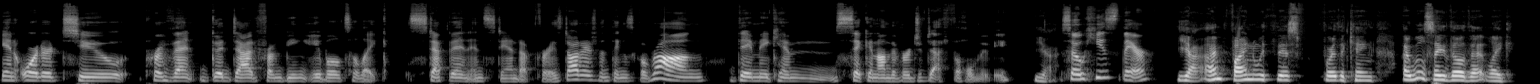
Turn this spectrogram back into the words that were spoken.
in order to prevent good dad from being able to like step in and stand up for his daughters when things go wrong, they make him sick and on the verge of death the whole movie. Yeah. So he's there. Yeah, I'm fine with this for the king. I will say though that like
